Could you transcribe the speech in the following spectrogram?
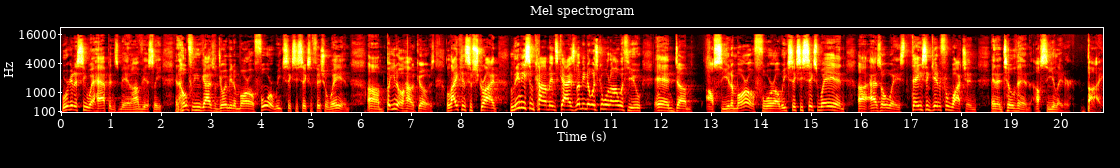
We're gonna see what happens, man. Obviously, and hopefully you guys will join me tomorrow for Week 66 official weigh-in. Um, but you know how it goes. Like and subscribe. Leave me some comments, guys. Let me know what's going on with you, and. Um, I'll see you tomorrow for a week 66 weigh in. Uh, as always, thanks again for watching. And until then, I'll see you later. Bye.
